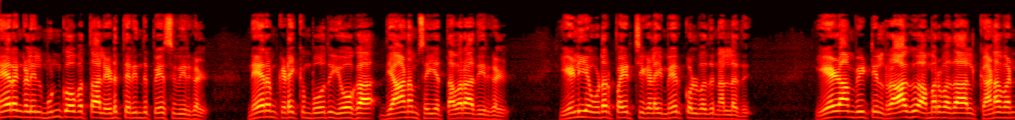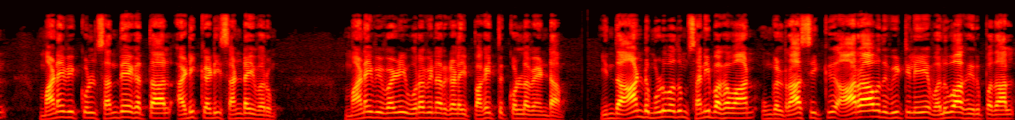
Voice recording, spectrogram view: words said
நேரங்களில் முன்கோபத்தால் எடுத்தெறிந்து பேசுவீர்கள். நேரம் கிடைக்கும்போது யோகா தியானம் செய்ய தவறாதீர்கள். எளிய உடற்பயிற்சிகளை மேற்கொள்வது நல்லது. ஏழாம் வீட்டில் ராகு அமர்வதால் கணவன் மனைவிக்குள் சந்தேகத்தால் அடிக்கடி சண்டை வரும். மனைவி வழி உறவினர்களை பகைத்து கொள்ள வேண்டாம். இந்த ஆண்டு முழுவதும் சனி பகவான் உங்கள் ராசிக்கு ஆறாவது வீட்டிலேயே வலுவாக இருப்பதால்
